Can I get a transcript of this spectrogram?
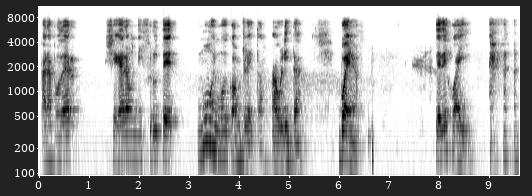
para poder llegar a un disfrute muy, muy completo, Paulita. Bueno, te dejo ahí.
